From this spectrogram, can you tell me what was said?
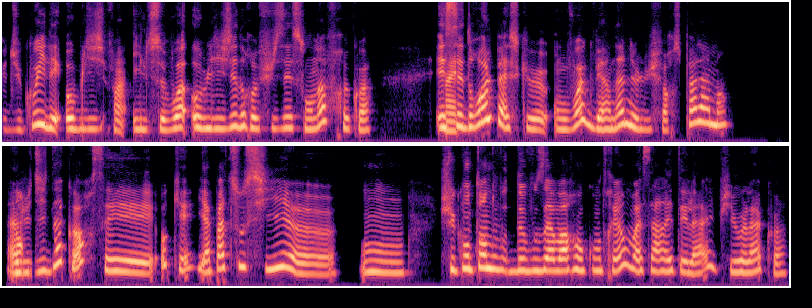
Que du coup, il est obligé, enfin, il se voit obligé de refuser son offre, quoi. Et ouais, c'est drôle parce que on voit que Verna ne lui force pas la main. Elle non. lui dit, d'accord, c'est OK, il n'y a pas de souci. euh, on... Je suis contente de vous, de vous avoir rencontré, on va s'arrêter là. Et puis voilà, quoi.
